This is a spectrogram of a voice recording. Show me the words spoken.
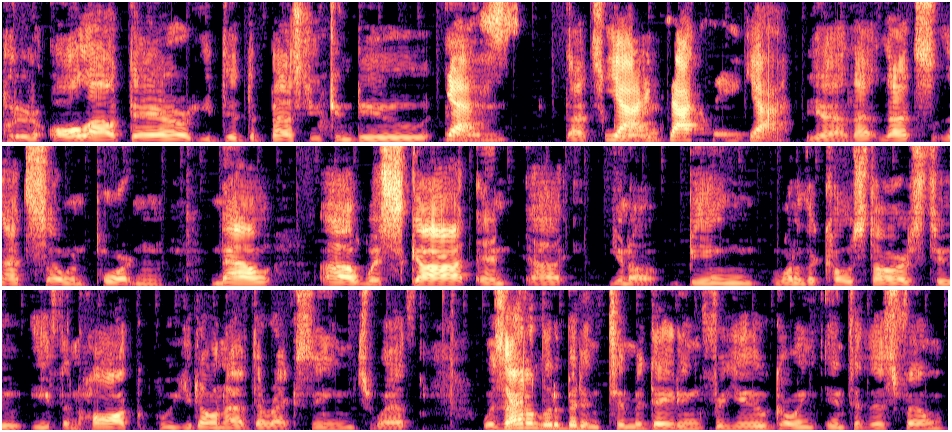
put it all out there, you did the best you can do, and yes. that's Yeah, great. exactly. Yeah. Yeah, that that's that's so important. Now, uh, with Scott and uh, you know being one of the co-stars to Ethan Hawke, who you don't have direct scenes with, was that a little bit intimidating for you going into this film?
